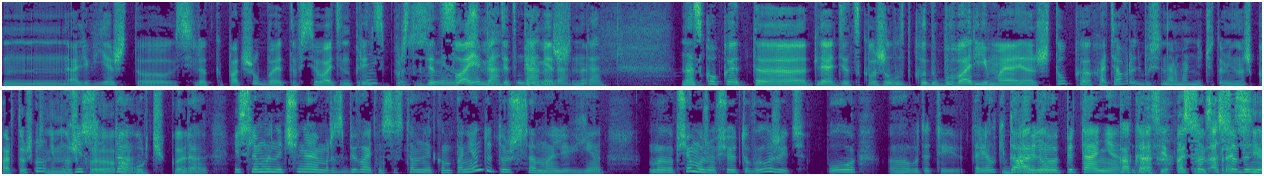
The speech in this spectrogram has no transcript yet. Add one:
оливье, что селедка под шубой, это все один принцип, ну, просто где-то слоями, да, где-то да, перемешано. Да, да, да. Насколько это для детского желудка удобоваримая штука, хотя вроде бы все нормально, что там немножко картошки, ну, немножко если, да, огурчика. Да. Если мы начинаем разбивать на составные компоненты то же самое оливье, мы вообще можем все это выложить по э, вот этой тарелке да, правильного да, питания. Как да. раз я Особ- Особенно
